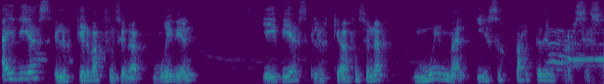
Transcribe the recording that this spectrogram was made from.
hay días en los que él va a funcionar muy bien y hay días en los que va a funcionar muy mal. Y eso es parte del proceso.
